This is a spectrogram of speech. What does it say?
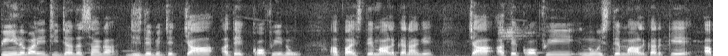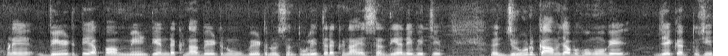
ਪੀਣ ਵਾਲੀ ਚੀਜ਼ਾਂ ਦੱਸਾਂਗਾ, ਜਿਸ ਦੇ ਵਿੱਚ ਚਾਹ ਅਤੇ ਕੌਫੀ ਨੂੰ ਆਪਾਂ ਇਸਤੇਮਾਲ ਕਰਾਂਗੇ। ਚਾਹ ਅਤੇ ਕੌਫੀ ਨੂੰ ਇਸਤੇਮਾਲ ਕਰਕੇ ਆਪਣੇ weight ਤੇ ਆਪਾਂ ਮੇਨਟੇਨ ਰੱਖਣਾ, weight ਨੂੰ weight ਨੂੰ ਸੰਤੁਲਿਤ ਰੱਖਣਾ ਹੈ ਸਰਦੀਆਂ ਦੇ ਵਿੱਚ। ਜ਼ਰੂਰ ਕਾਮਯਾਬ ਹੋਵੋਗੇ, ਜੇਕਰ ਤੁਸੀਂ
